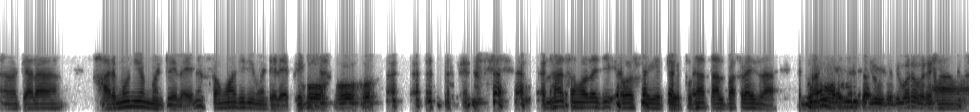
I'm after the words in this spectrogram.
त्याला हार्मोनियम म्हटलेलं आहे ना संवादिनी म्हटलेलं आहे हो पेटीला. हो हो. पुन्हा संवादाची अवस्था येते पुन्हा ताल पकडायचा. बरोबर आहे. हा,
